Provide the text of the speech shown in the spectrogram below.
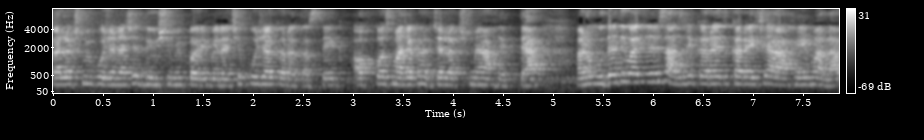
का लक्ष्मीपूजनाच्या दिवशी मी परिबेलाची पूजा करत असते. ऑफकोर्स माझ्या घरच्या लक्ष्म्या आहेत त्या. आणि उद्या दिवाळी जरी साजरी कराय करायची आहे मला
